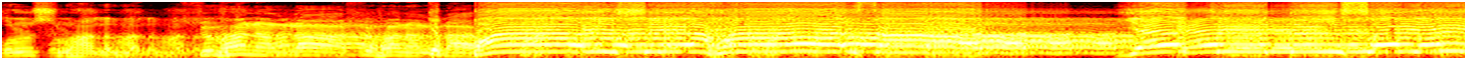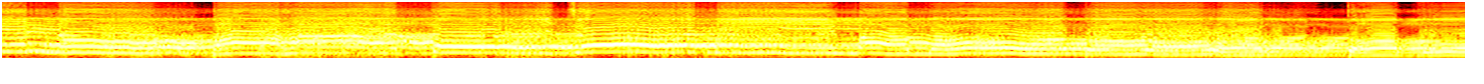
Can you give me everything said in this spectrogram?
বলুন Oh. Bob.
